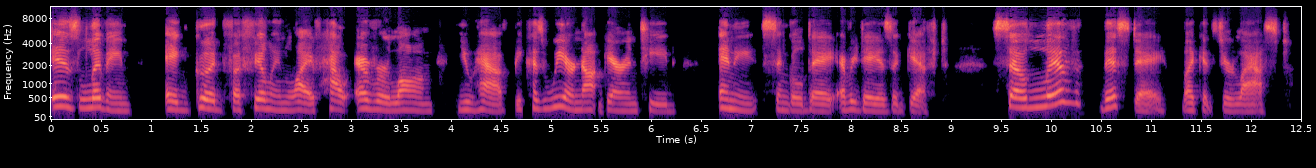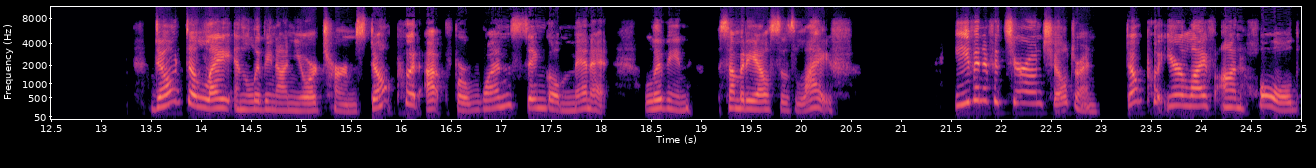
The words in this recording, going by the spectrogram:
is living a good, fulfilling life, however long you have, because we are not guaranteed any single day. Every day is a gift. So live this day like it's your last. Don't delay in living on your terms. Don't put up for one single minute living somebody else's life. Even if it's your own children, don't put your life on hold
